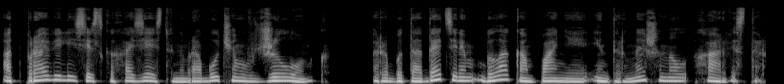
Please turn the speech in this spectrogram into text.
отправили сельскохозяйственным рабочим в Джилонг. Работодателем была компания International Harvester.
